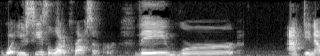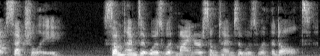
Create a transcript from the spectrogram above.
What you see is a lot of crossover. They were acting out sexually Sometimes it was with minors, sometimes it was with adults.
